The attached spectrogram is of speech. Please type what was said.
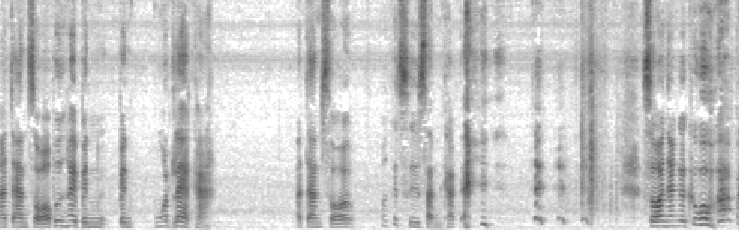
อาจารย์สอเพิ่งให้เป็นเป็นงวดแรกค่ะ อาจารย์สอ มันก็ซื้อสันคักสอหยังก็คือว่าว่าไป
